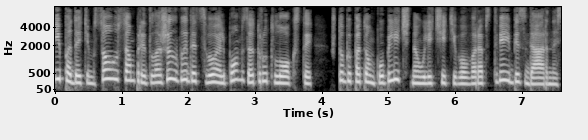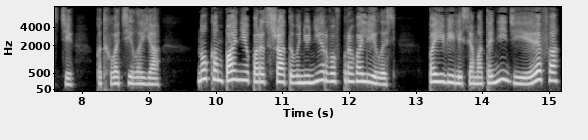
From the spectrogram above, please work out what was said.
И под этим соусом предложил выдать свой альбом за труд Локсты, чтобы потом публично уличить его в воровстве и бездарности, подхватила я. Но кампания по расшатыванию нервов провалилась. Появились Аматониди и Эфа,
